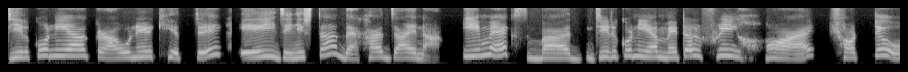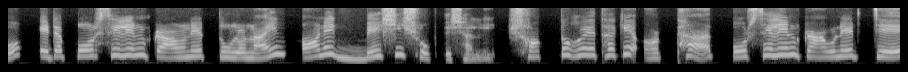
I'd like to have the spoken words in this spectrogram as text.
জিরকোনিয়া ক্রাউনের ক্ষেত্রে, এই জিনিসটা দেখা যায় না। ইম্যাক্স বা জিরকোনিয়া মেটাল ফ্রি হয় সত্ত্বেও এটা পোর্সিলিন ক্রাউনের তুলনায় অনেক বেশি শক্তিশালী। শক্ত হয়ে থাকে, অর্থাৎ পোর্সেলিন ক্রাউনের চেয়ে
